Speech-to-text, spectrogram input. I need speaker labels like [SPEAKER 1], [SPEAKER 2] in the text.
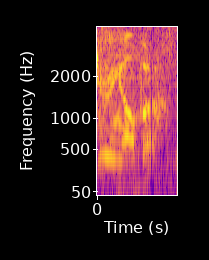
[SPEAKER 1] Securing Alpha.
